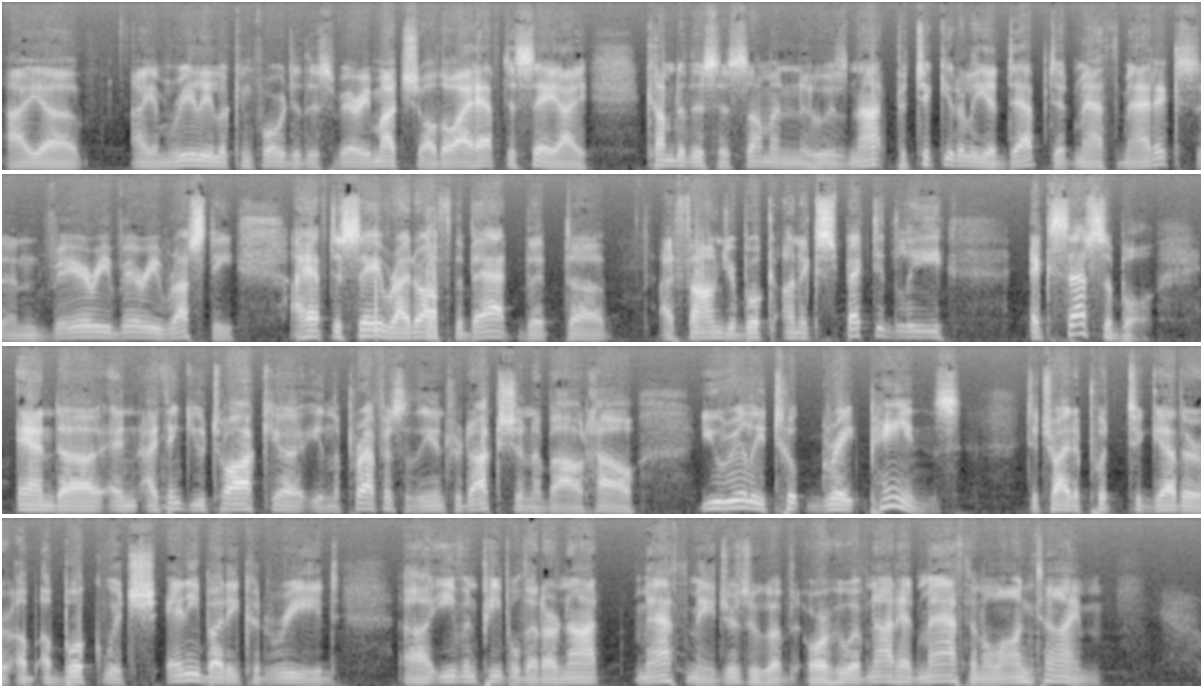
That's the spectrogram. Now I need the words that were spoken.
I uh, I am really looking forward to this very much, although I have to say I come to this as someone who is not particularly adept at mathematics and very, very rusty. I have to say right off the bat that uh, I found your book unexpectedly accessible. And, uh, and I think you talk uh, in the preface of the introduction about how you really took great pains to try to put together a, a book which anybody could read, uh, even people that are not math majors who have or who have not had math in a long time?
